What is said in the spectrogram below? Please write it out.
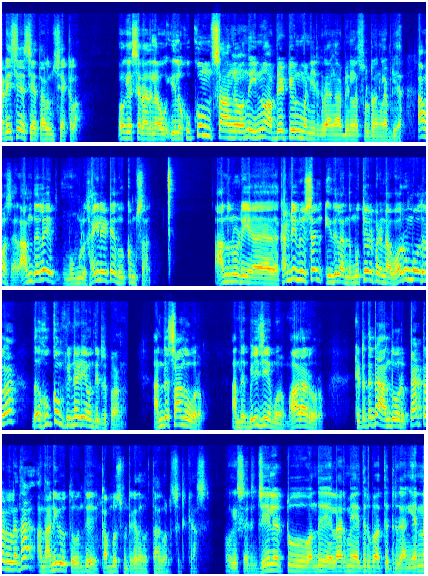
கடைசியாக சேர்த்தாலும் சேர்க்கலாம். ஓகே சார் அதில் இதில் ஹுக்கும் சாங்கை வந்து இன்னும் அப்படியே டியூன் பண்ணியிருக்கிறாங்க அப்படின்லாம் சொல்கிறாங்களா அப்படியா? ஆமாம் சார் அந்த இதில் உங்களுக்கு ஹைலைட்டே அது ஹுக்கும் சாங் அதனுடைய கண்டினியூஷன் இதில் அந்த முத்துவேல் பண்ணி வரும்போதெல்லாம் இந்த ஹுக்கும் பின்னாடியே வந்துட்டு இருப்பாங்க. அந்த சாங்கு வரும். அந்த பிஜிஎம் வரும். ஆர்ஆர் வரும். கிட்டத்தட்ட அந்த ஒரு பேட்டர்னில் தான் அந்த அனிருத்தை வந்து கம்போஸ் பண்ணுறத ஒரு தகவல் சொல்லியிருக்காங்க sir okay sir Jailer two வந்து எல்லாருமே எதிர்பார்த்துட்டு இருக்காங்க. என்ன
